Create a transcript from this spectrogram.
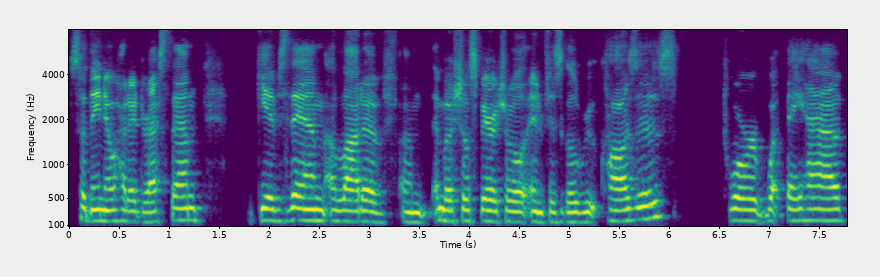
so they know how to address them. Gives them a lot of um, emotional, spiritual, and physical root causes for what they have.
